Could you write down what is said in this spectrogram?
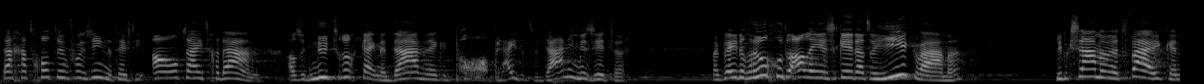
Daar gaat God in voorzien. Dat heeft hij altijd gedaan. Als ik nu terugkijk naar daar, dan denk ik, boah, blij dat we daar niet meer zitten. Maar ik weet nog heel goed de allereerste keer dat we hier kwamen. Liep ik samen met Fijk en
